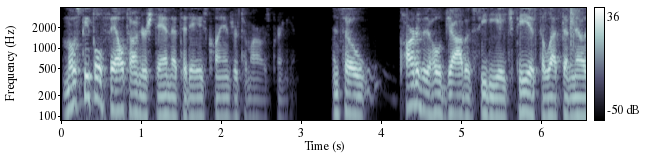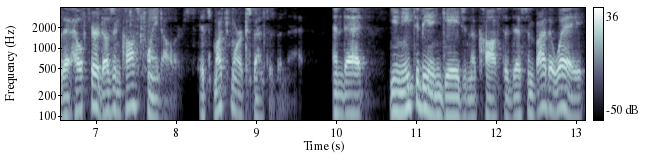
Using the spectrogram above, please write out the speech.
Most people fail to understand that today's claims are tomorrow's premium. And so part of the whole job of CDHP is to let them know that healthcare doesn't cost $20. It's much more expensive than that. And that you need to be engaged in the cost of this. And by the way,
